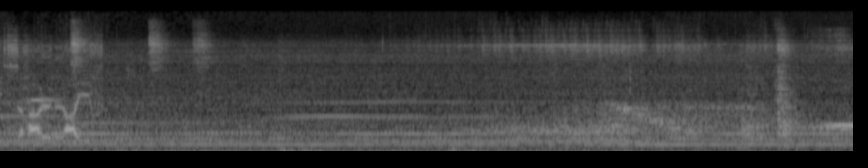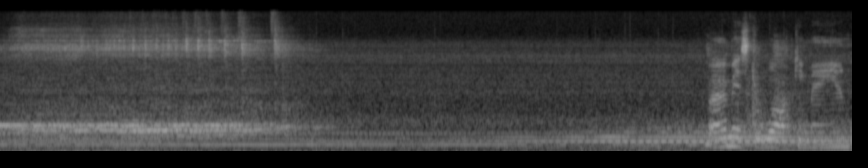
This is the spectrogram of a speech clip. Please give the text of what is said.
It's a hard life. Bye, Mr. Walkie Man.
